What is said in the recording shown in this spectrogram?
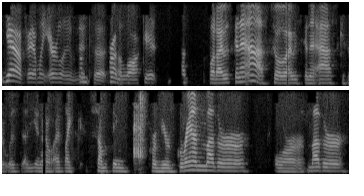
yeah family heirloom that's a, from- a locket. what I was going to ask. So I was going to ask if it was, uh, you know, I'd like something from your grandmother or mother.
